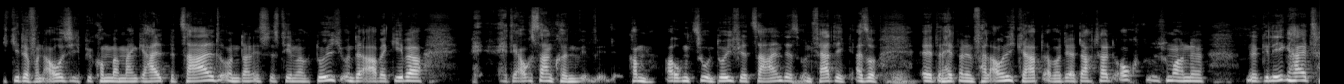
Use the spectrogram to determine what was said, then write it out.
ich gehe davon aus, ich bekomme mal mein Gehalt bezahlt und dann ist das Thema durch und der Arbeitgeber hätte auch sagen können, komm, Augen zu und durch, wir zahlen das und fertig. Also äh, dann hätte man den Fall auch nicht gehabt, aber der dachte halt, oh, das ist mal eine, eine Gelegenheit.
